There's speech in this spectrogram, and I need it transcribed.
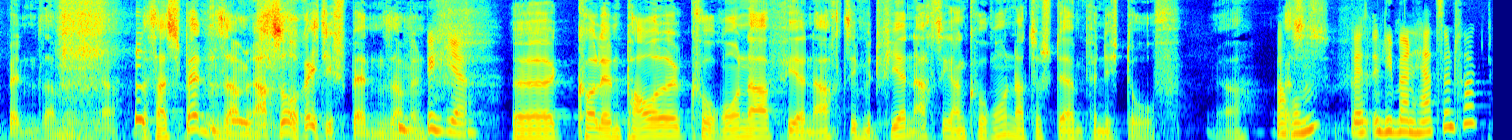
Spenden sammeln, ja. Das heißt Spenden sammeln. Ach so, richtig Spenden sammeln. ja. Äh, Colin Powell, Corona 84. Mit 84 an Corona zu sterben, finde ich doof. Ja. Warum? Lieber ein Herzinfarkt?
